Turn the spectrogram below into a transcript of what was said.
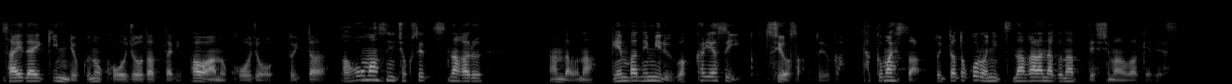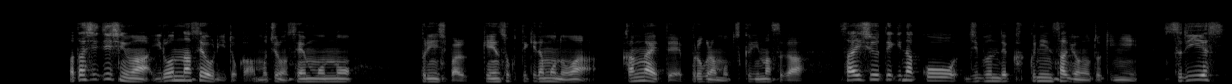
最大筋力の向上だったりパワーの向上といったパフォーマンスに直接つながるなんだろうな。現場で見る分かりやすい強さというかたくましさといったところにつながらなくなってしまうわけです。私自身はいろんなセオリーとかもちろん専門のプリンシパル原則的なものは考えてプログラムを作りますが最終的なこう自分で確認作業の時に 3S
